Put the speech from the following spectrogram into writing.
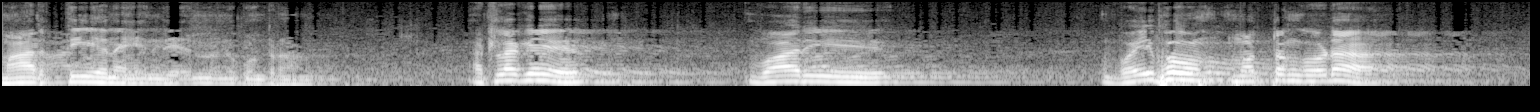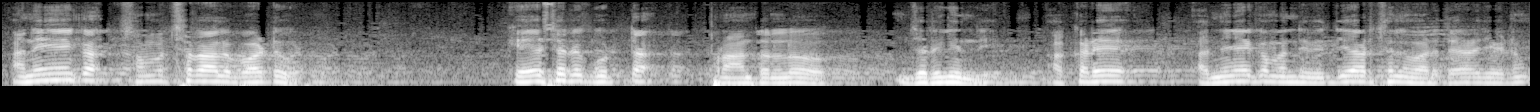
మార్తి అని అయింది అని అనుకుంటున్నాను. అట్లాగే వారి వైభవం మొత్తం కూడా అనేక సంవత్సరాల పాటు కేసరిగుట్ట ప్రాంతంలో జరిగింది. అక్కడే అనేక మంది విద్యార్థులను వారు తయారు చేయడం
